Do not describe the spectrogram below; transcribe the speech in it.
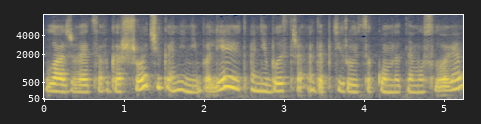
улаживаются в горшочек, они не болеют, они быстро адаптируются к комнатным условиям.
